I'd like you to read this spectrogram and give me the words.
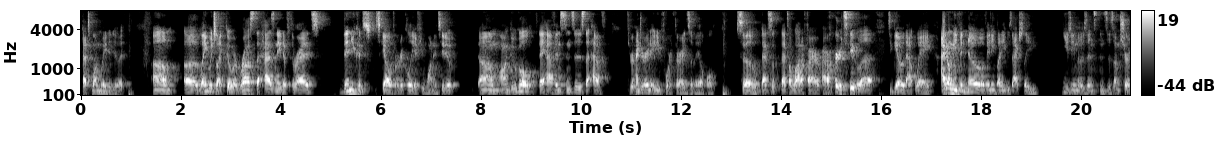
That's one way to do it. Um, a language like Go or Rust that has native threads, then you could scale vertically if you wanted to. Um, on Google, they have instances that have 384 threads available. So that's a, that's a lot of firepower to uh, to go that way. I don't even know of anybody who's actually using those instances. I'm sure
